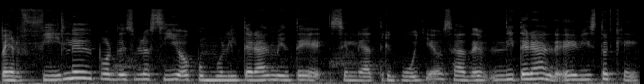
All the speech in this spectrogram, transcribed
perfiles, por decirlo así, o como literalmente se le atribuye, o sea, de, literal, he visto que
